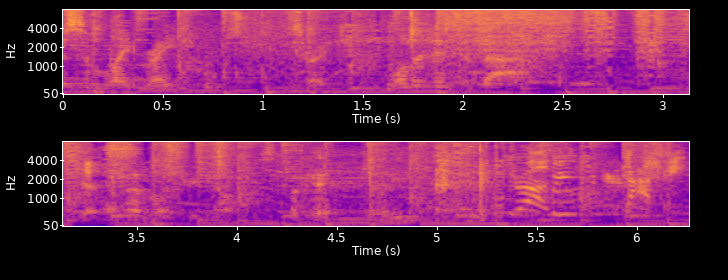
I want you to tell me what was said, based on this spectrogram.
Some light right. Oops, sorry. Hold it into that. Yes. I have about three copies. Okay, ready? Drunk. Got me.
